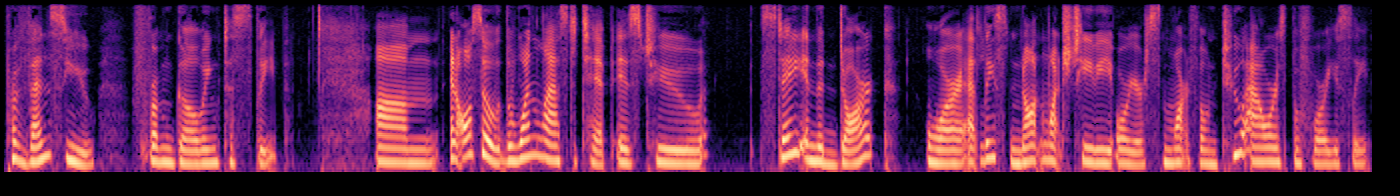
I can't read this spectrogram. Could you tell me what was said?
prevents you from going to sleep. Um, and also, the one last tip is to stay in the dark or at least not watch TV or your smartphone two hours before you sleep.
